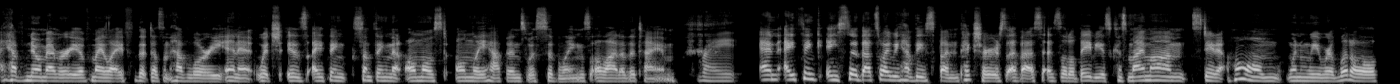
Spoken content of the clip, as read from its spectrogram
I have no memory of my life that doesn't have Lori in it, which is, I think, something that almost only happens with siblings a lot of the time. Right. And I think eh, so that's why we have these fun pictures of us as little babies because my mom stayed at home when we were little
